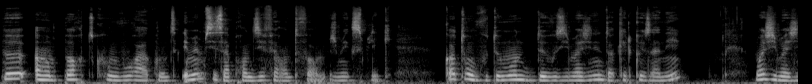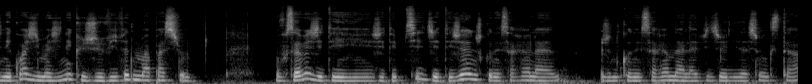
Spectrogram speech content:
peu importe qu'on vous raconte. Et même si ça prend différentes formes, je m'explique. Quand on vous demande de vous imaginer dans quelques années, moi j'imaginais quoi? J'imaginais que je vivais de ma passion. Vous savez, j'étais, petite, j'étais jeune, je connaissais rien la, je ne connaissais rien à la visualisation, etc.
